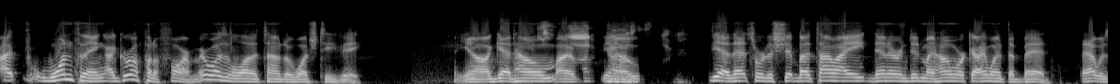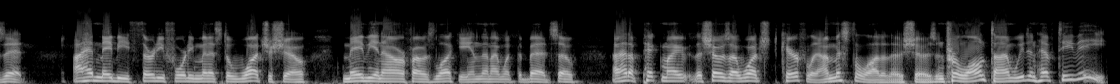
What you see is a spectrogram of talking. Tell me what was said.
I one thing. I grew up on a farm. There wasn't a lot of time to watch TV. You know, I get home. I you know yeah, that sort of shit. By the time I ate dinner and did my homework, I went to bed. That was it. I had maybe 30, 40 minutes to watch a show, maybe an hour if I was lucky, and then I went to bed. So I had to pick my the shows I watched carefully. I missed a lot of those shows, and for a long time we didn't have TV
